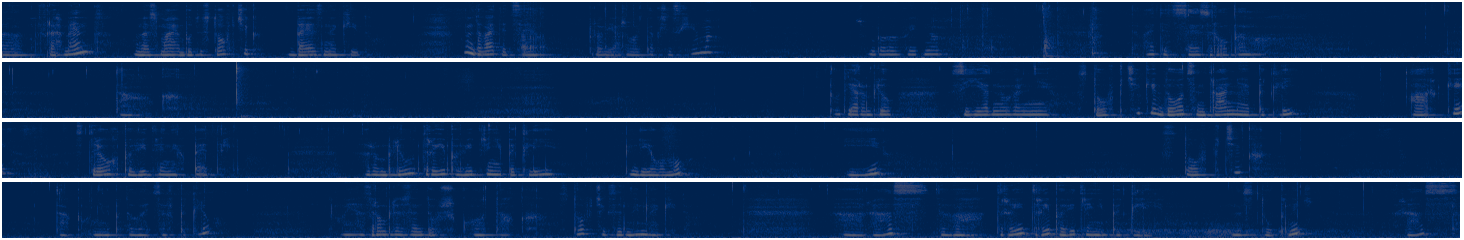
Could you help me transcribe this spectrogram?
фрагмент у нас має бути стовпчик без накиду. Ну, Давайте це пров'яжемо. Ось так ще схема, щоб було видно. Давайте це зробимо. Так. Тут я роблю з'єднувальні стовпчики до центральної петлі арки з трьох повітряних петель. Роблю три повітряні петлі підйому і стовпчик. Так, мені не подобається в петлю, я зроблю задушку. Отак стовпчик з одним накидом. Раз, два, три, три повітряні петлі. Наступний. Раз,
